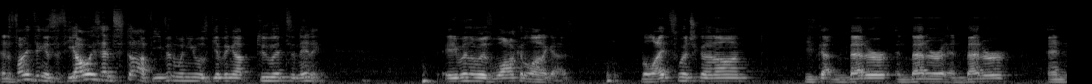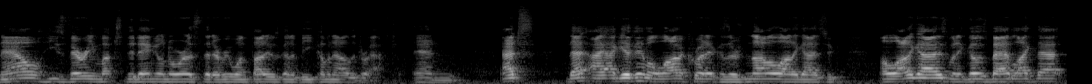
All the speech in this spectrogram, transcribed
And the funny thing is, is he always had stuff, even when he was giving up two hits an inning. Even though he was walking a lot of guys, the light switch going on. He's gotten better and better and better, and now he's very much the Daniel Norris that everyone thought he was going to be coming out of the draft. And that's that. I, I give him a lot of credit because there's not a lot of guys who, a lot of guys when it goes bad like that,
